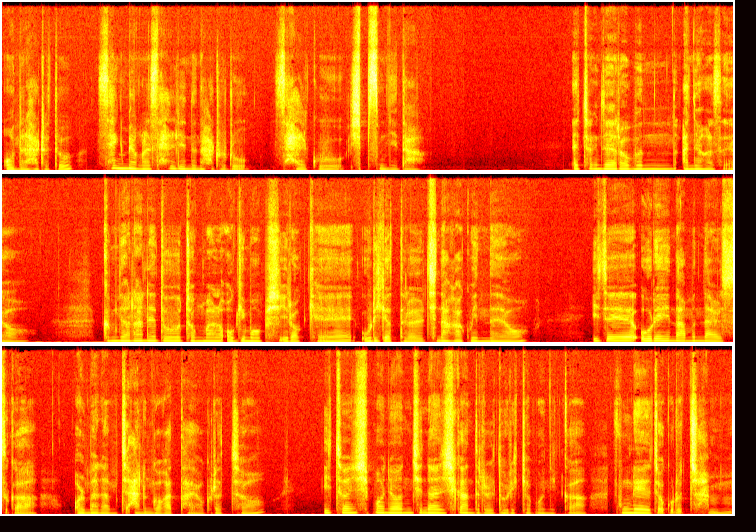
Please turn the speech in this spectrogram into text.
오늘 하루도 생명을 살리는 하루로 살고 싶습니다. 애청자 여러분, 안녕하세요. 금년 한 해도 정말 어김없이 이렇게 우리 곁을 지나가고 있네요. 이제 올해의 남은 날수가 얼마 남지 않은 것 같아요. 그렇죠? 2015년 지난 시간들을 돌이켜보니까 국내적으로 참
